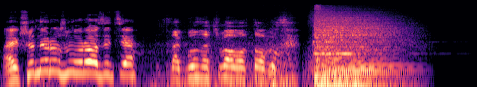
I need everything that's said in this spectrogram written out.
А якщо не розморозиться? Так було ночував автобус. автобусі.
